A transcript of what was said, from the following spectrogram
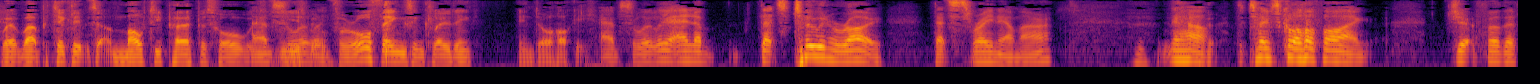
Where, well, particularly if it's a multi-purpose hall. which Absolutely. For all things, including indoor hockey. Absolutely, and uh, that's two in a row. That's three now, Mara. now the teams qualifying for the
